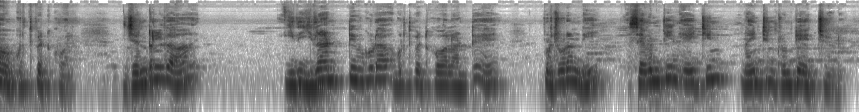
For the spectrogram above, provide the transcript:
గుర్తుపెట్టుకోవాలి. జనరల్గా ఇది ఇలాంటివి కూడా గుర్తుపెట్టుకోవాలంటే ఇప్పుడు చూడండి సెవెంటీన్ ఎయిటీన్ నైన్టీన్ ట్వంటీ వచ్చాడు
